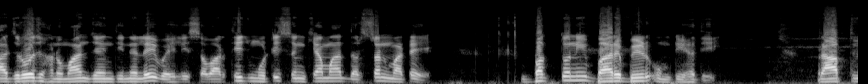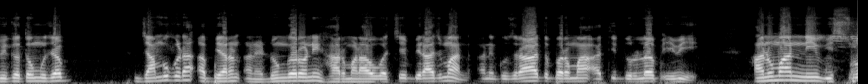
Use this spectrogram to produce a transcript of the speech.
આજ રોજ હનુમાન જયંતિને લઈ વહેલી સવારથી જ મોટી સંખ્યામાં દર્શન માટે ભક્તોની ભારે ભીડ ઉમટી હતી. પ્રાપ્ત વિગતો મુજબ જાંબુગડા અભયારણ્ય અને ડુંગરોની હારમાળાઓ વચ્ચે બિરાજમાન અને ગુજરાતભરમાં અતિ દુર્લભ એવી હનુમાનની વિશ્વ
